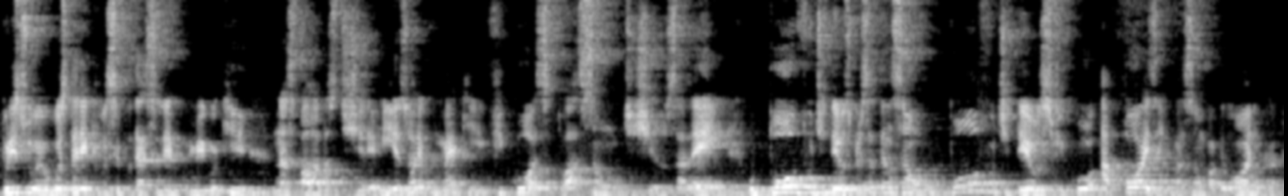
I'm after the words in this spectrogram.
Por isso eu gostaria que você pudesse ler comigo aqui nas palavras de Jeremias. Olha como é que ficou a situação de Jerusalém. O povo de Deus, presta atenção, o povo de Deus ficou após a invasão babilônica.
